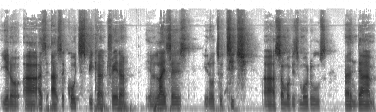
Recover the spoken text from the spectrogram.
you know, uh, as as a coach, speaker, and trainer, you know, licensed, you know, to teach uh, some of his modules, and um,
